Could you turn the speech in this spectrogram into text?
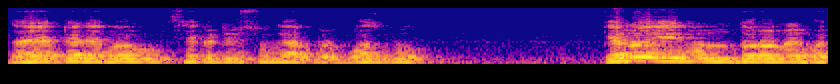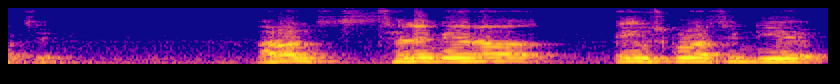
ডাইরেক্টর এবং সেক্রেটারির সঙ্গে একবার বসবো। কেন এমন ধরনের হচ্ছে? কারণ ছেলে মেয়েরা এই স্কলারশিপ নিয়ে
